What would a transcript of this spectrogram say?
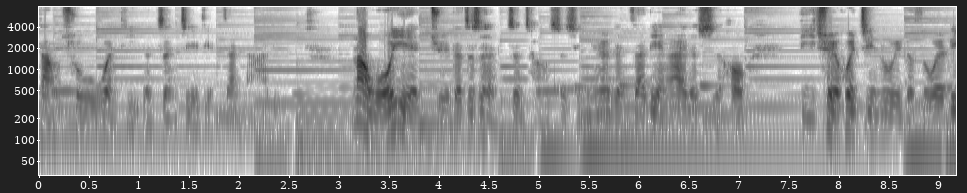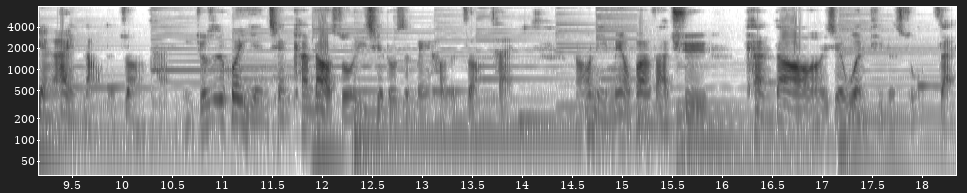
当初问题的症结点在哪里。那我也觉得这是很正常的事情，因为人在恋爱的时候，的确会进入一个所谓恋爱脑的状态，你就是会眼前看到所有一切都是美好的状态，然后你没有办法去看到一些问题的所在，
